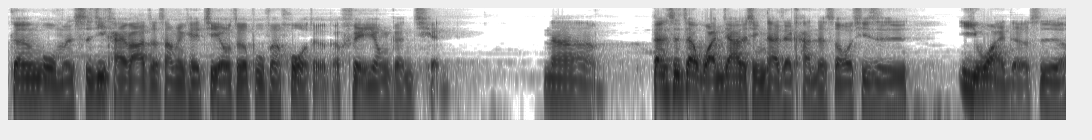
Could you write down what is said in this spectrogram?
跟我们实际开发者上面可以借由这个部分获得的费用跟钱，那但是在玩家的心态在看的时候，其实意外的是，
